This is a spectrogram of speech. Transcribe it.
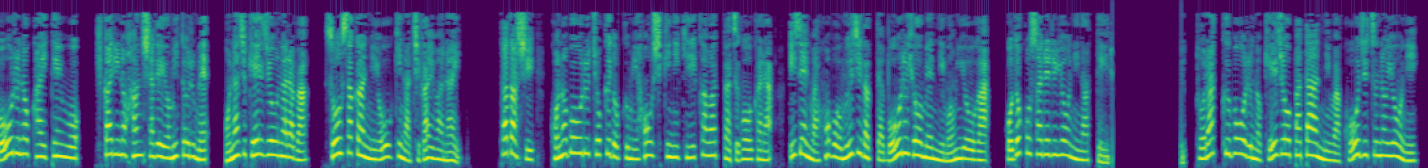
ボールの回転を光の反射で読み取る目、同じ形状ならば、操作感に大きな違いはない。ただし、このボール直読み方式に切り替わった都合から、以前はほぼ無地だったボール表面に文様が施されるようになっている。トラックボールの形状パターンには口述のように、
